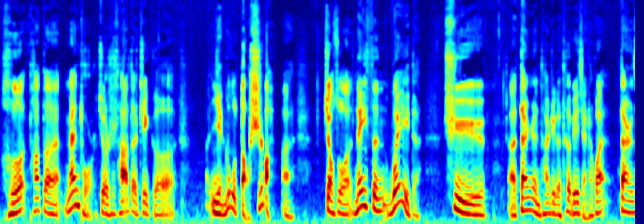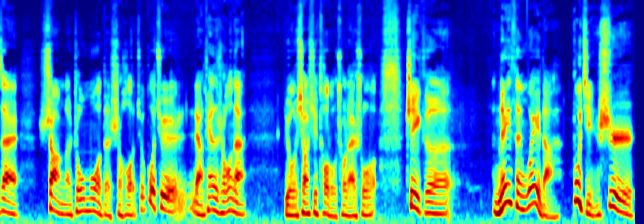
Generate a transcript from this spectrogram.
和他的 mentor，就是他的这个引路导师吧，啊，叫做 Nathan Wade 去呃担任他这个特别检察官。但是在上个周末的时候，就过去两天的时候呢，有消息透露出来说，这个 Nathan Wade 啊，不仅是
